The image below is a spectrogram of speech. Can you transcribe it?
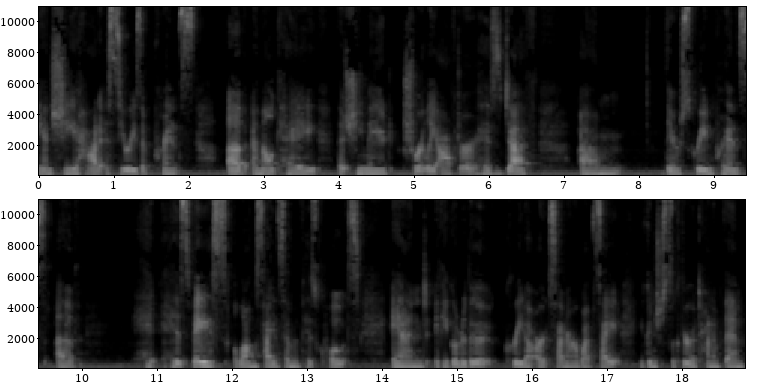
And she had a series of prints of MLK that she made shortly after his death. Um, there's screen prints of his face alongside some of his quotes. And if you go to the Corita Art Center website, you can just look through a ton of them.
